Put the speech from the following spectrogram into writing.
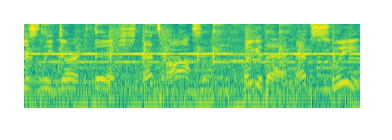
Gorgeously dark fish. That's awesome. Look at that. That's sweet.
